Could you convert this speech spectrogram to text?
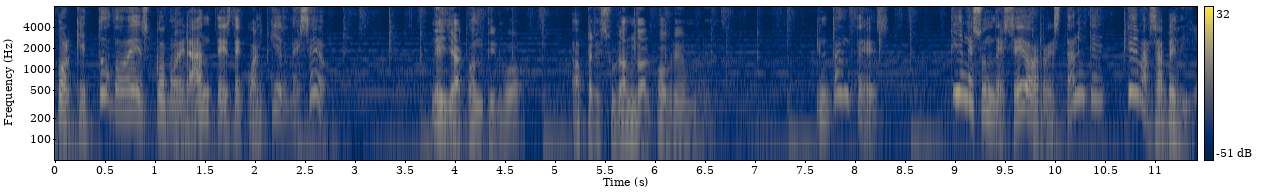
Porque todo es como era antes de cualquier deseo. Ella continuó, apresurando al pobre hombre. Entonces, ¿tienes un deseo restante? ¿Qué vas a pedir?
